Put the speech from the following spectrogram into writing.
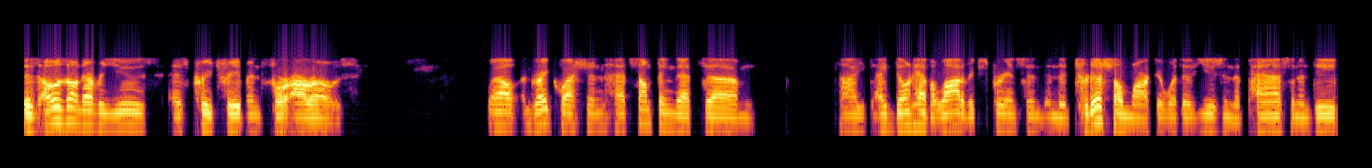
is ozone ever used as pre-treatment for ROs? Well, great question. That's something that um, I, I don't have a lot of experience in, in the traditional market with it used in the past, and indeed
